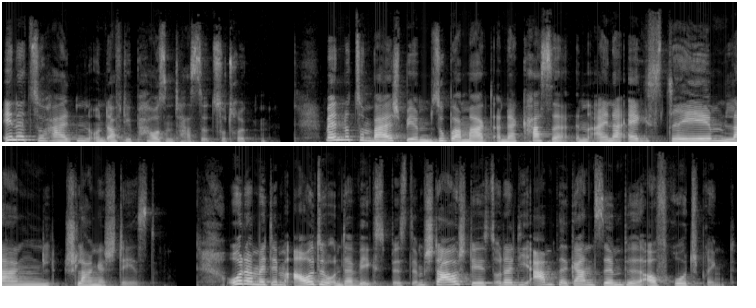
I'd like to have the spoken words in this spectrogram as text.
innezuhalten und auf die Pausentaste zu drücken. Wenn du zum Beispiel im Supermarkt an der Kasse in einer extrem langen Schlange stehst, oder mit dem Auto unterwegs bist, im Stau stehst oder die Ampel ganz simpel auf Rot springt.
